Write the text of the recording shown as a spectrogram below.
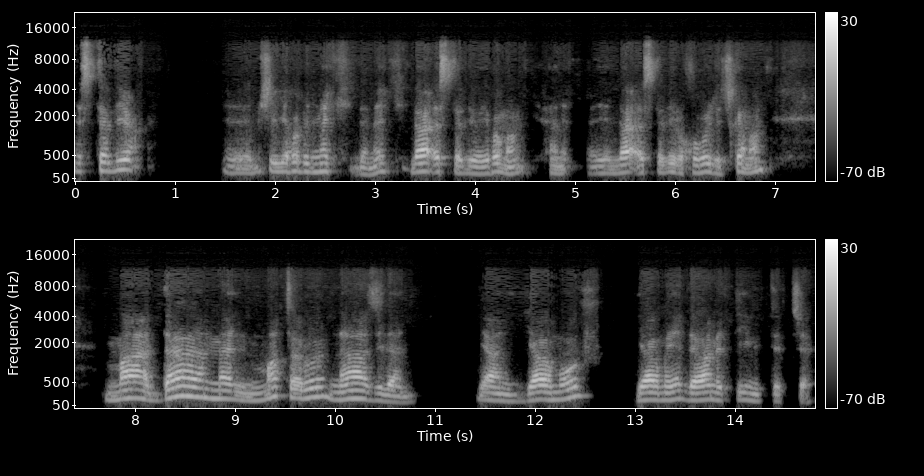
Estediyor e, bir şey yapabilmek demek. La estediyor yapamam. Yani e, la estediyor hurucu çıkamam. Ma damel mataru nazilen. Yani yağmur yağmaya devam ettiği müddetçe.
